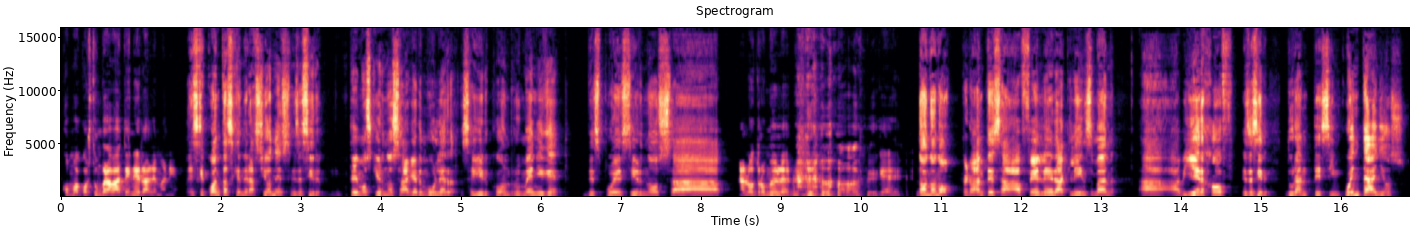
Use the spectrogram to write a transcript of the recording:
como acostumbraba a tener Alemania. Es que cuántas generaciones, es decir, tenemos que irnos a Gerd Müller, seguir con Rummenigge, después irnos a... Al otro Müller. no, no, no, pero antes a Feller, a Klinsmann, a, a Bierhoff. Es decir, durante 50 años,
